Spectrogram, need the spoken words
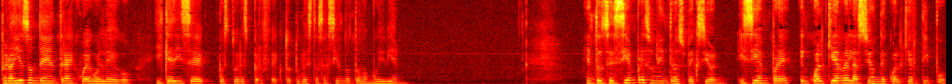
Pero ahí es donde entra en juego el ego y que dice, pues tú eres perfecto, tú lo estás haciendo todo muy bien. Entonces siempre es una introspección y siempre en cualquier relación de cualquier tipo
